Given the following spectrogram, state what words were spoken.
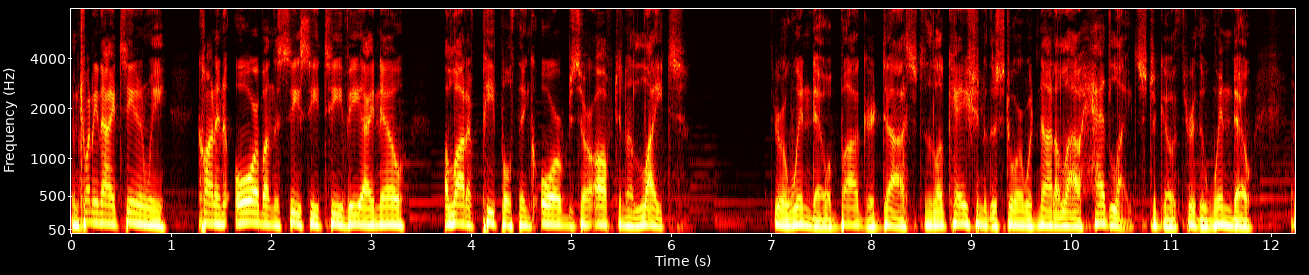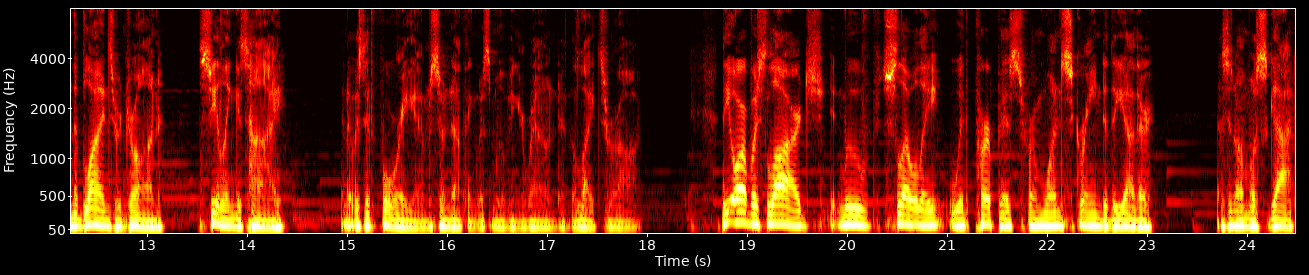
In 2019, when we caught an orb on the CCTV, I know a lot of people think orbs are often a light through a window, a bug or dust. The location of the store would not allow headlights to go through the window, and the blinds were drawn. Ceiling is high, and it was at 4 a.m., so nothing was moving around, and the lights were off. The orb was large. It moved slowly with purpose from one screen to the other. As it almost got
